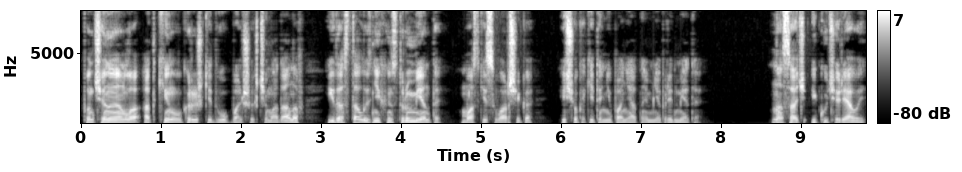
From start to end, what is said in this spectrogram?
Панчинелло откинул крышки двух больших чемоданов и достал из них инструменты, маски сварщика, еще какие-то непонятные мне предметы. Носач и Кучерявый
